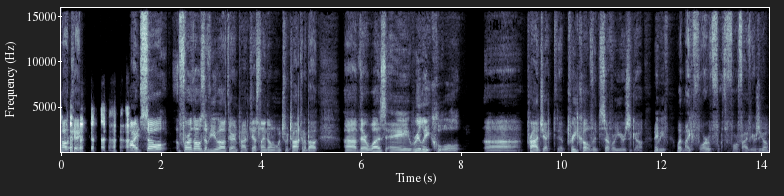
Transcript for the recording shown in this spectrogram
okay. All right. So, for those of you out there in podcast land, don't know what we're talking about. Uh, there was a really cool uh, project uh, pre-COVID several years ago. Maybe what, Mike, four, four, four or five years ago?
